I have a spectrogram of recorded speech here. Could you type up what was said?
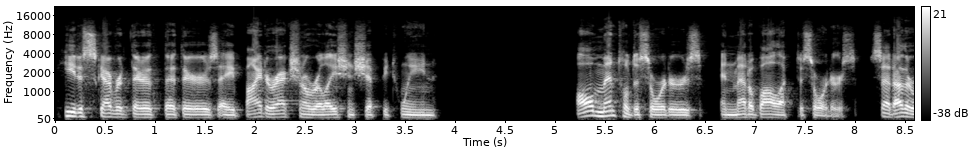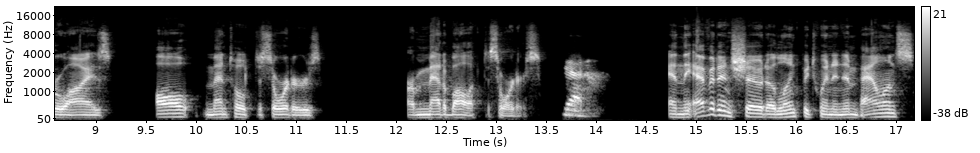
he discovered there, that there's a bidirectional relationship between all mental disorders and metabolic disorders. Said otherwise, all mental disorders are metabolic disorders. Yeah. And the evidence showed a link between an imbalance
